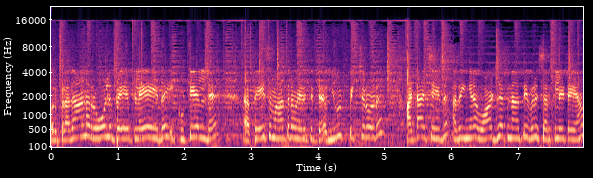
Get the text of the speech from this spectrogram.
ഒരു പ്രധാന റോൾ പ്ലേ പ്ലേ ചെയ്ത് ഈ കുട്ടികളുടെ ഫേസ് മാത്രം എടുത്തിട്ട് ന്യൂഡ് പിക്ചറോട് അറ്റാച്ച് ചെയ്ത് അത് ഇങ്ങനെ വാട്സാപ്പിനകത്ത് ഇവർ സർക്കുലേറ്റ് ചെയ്യാൻ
